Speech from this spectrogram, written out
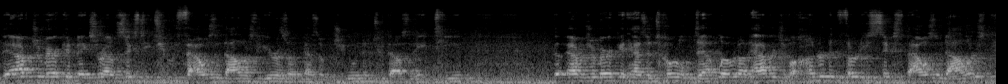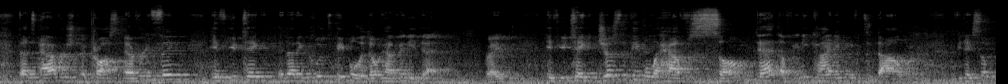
The average American makes around $62,000 a year as of, as of June in 2018. The average American has a total debt load on average of $136,000. That's averaged across everything. If you take, that includes people that don't have any debt, right? If you take just the people that have some debt of any kind, even if it's a dollar, if you take some,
